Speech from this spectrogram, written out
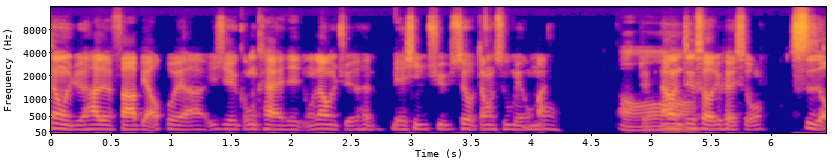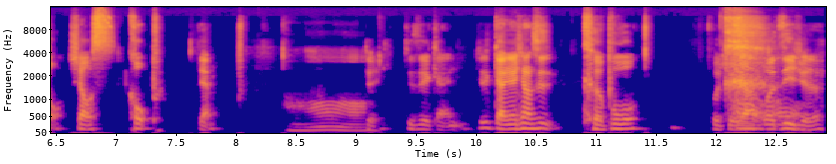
但我觉得他的发表会啊，一些公开的这种让我觉得很没兴趣，所以我当初没有买。哦。对，，然后你这个时候就可以说，是哦，笑死，cope，这样，哦，对，就这个概念，就是感觉像是可播，我觉得啊、我自己觉得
